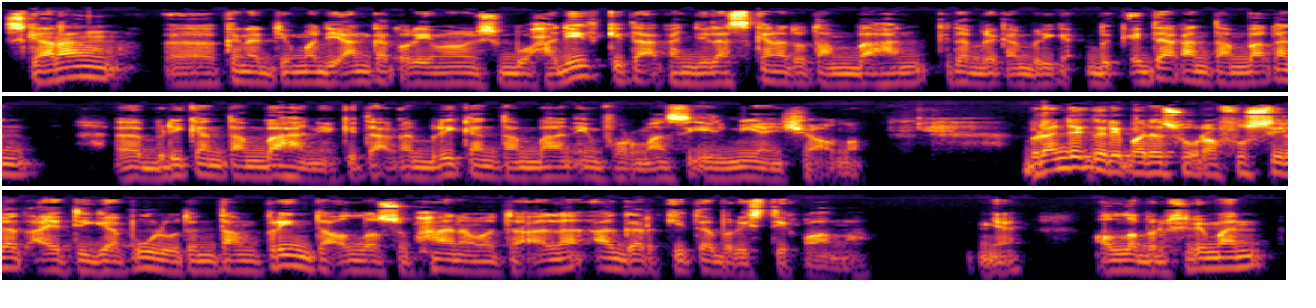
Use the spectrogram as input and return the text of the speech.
Sekarang uh, karena cuma diangkat oleh Imam sebuah hadis, kita akan jelaskan atau tambahan, kita berikan berikan kita akan tambahkan uh, berikan tambahan ya, kita akan berikan tambahan informasi ilmiah insyaallah. Beranjak daripada surah Fussilat ayat 30 tentang perintah Allah Subhanahu wa taala agar kita beristiqamah. Ya. Allah berfirman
